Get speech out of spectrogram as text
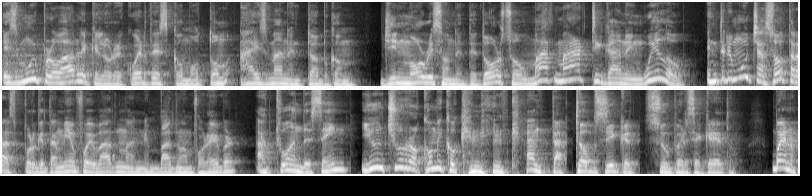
Es muy probable que lo recuerdes como Tom Eisman en Top Gun, Jim Morrison en The Doors o Matt Martigan en Willow entre muchas otras, porque también fue Batman en Batman Forever, actuó en The Same y un churro cómico que me encanta, Top Secret, super secreto. Bueno,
